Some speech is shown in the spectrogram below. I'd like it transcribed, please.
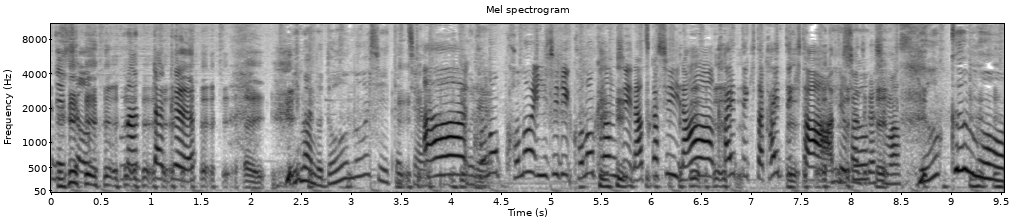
うでしょ全く。はい。今のどう思うしーたちゃんああこれ。このこのいじりこの感じ懐かしいな帰ってきた帰ってきたっていう感じがします。よくも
